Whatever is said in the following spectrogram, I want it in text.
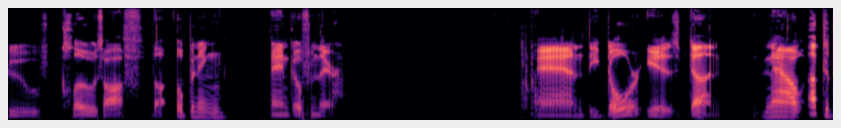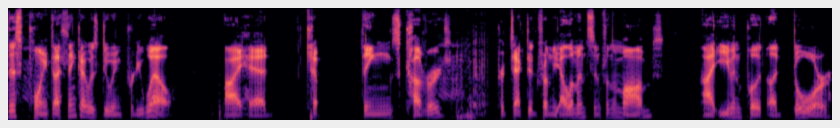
to close off the opening and go from there. And the door is done. Now, up to this point, I think I was doing pretty well. I had kept things covered, protected from the elements and from the mobs. I even put a door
